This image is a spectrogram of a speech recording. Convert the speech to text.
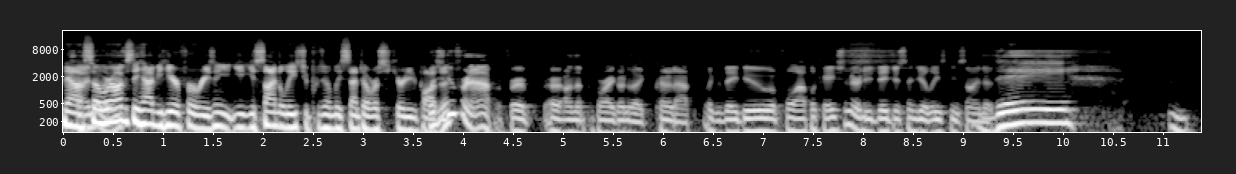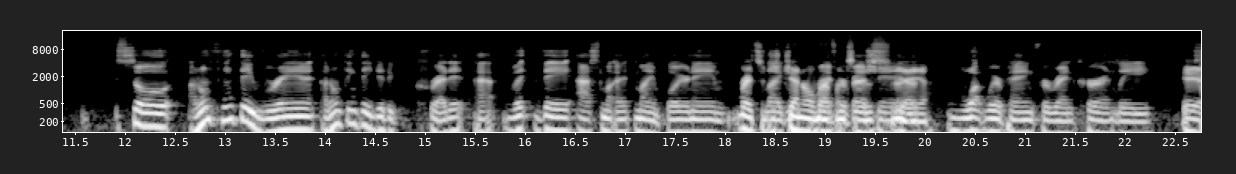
now, so we're obviously have you here for a reason. You, you signed a lease. You presumably sent over a security What did deposit. you do for an app for or on that before I go to the credit app? Like, did they do a full application or did they just send you a lease and you signed it? They so I don't think they ran. I don't think they did a credit app. But they asked my my employer name, Right, so just general my references. Yeah, yeah. What we're paying for rent currently. yeah, yeah. I et just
